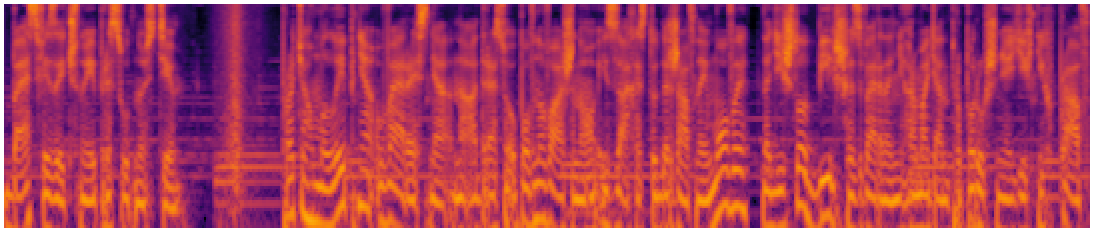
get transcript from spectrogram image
без фізичної присутності. Протягом липня-вересня на адресу уповноваженого із захисту державної мови надійшло більше звернень громадян про порушення їхніх прав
